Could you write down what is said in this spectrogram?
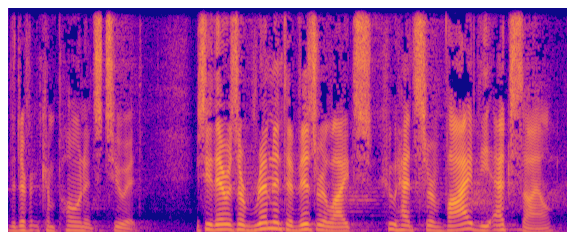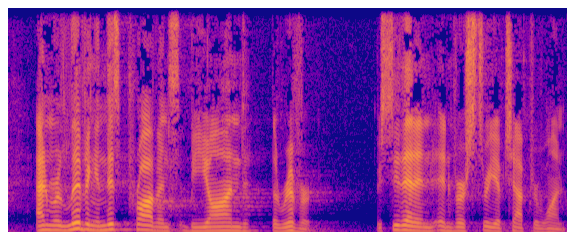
the different components to it. You see, there was a remnant of Israelites who had survived the exile and we're living in this province beyond the river. We see that in, in verse 3 of chapter 1.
